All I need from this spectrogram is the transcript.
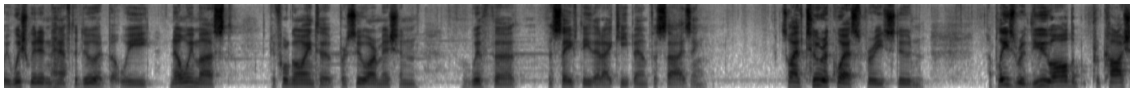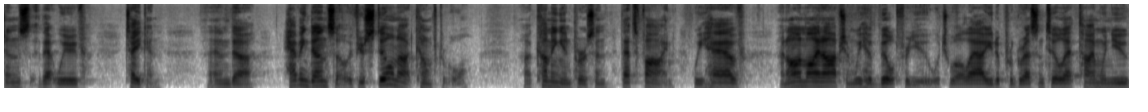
we wish we didn't have to do it, but we know we must if we're going to pursue our mission with the, the safety that I keep emphasizing. So I have two requests for each student. Uh, please review all the precautions that we've taken. And uh, having done so, if you're still not comfortable uh, coming in person, that's fine. We have an online option we have built for you, which will allow you to progress until that time when you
